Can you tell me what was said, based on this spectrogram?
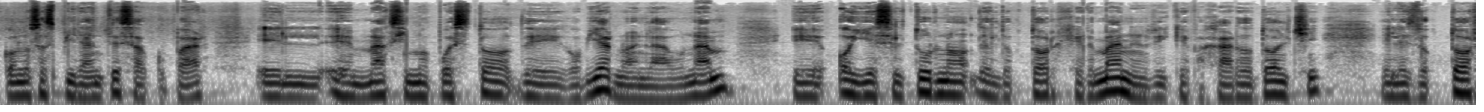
con los aspirantes a ocupar el eh, máximo puesto de gobierno en la UNAM. Hoy es el turno del doctor Germán Enrique Fajardo Dolci. Él es doctor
